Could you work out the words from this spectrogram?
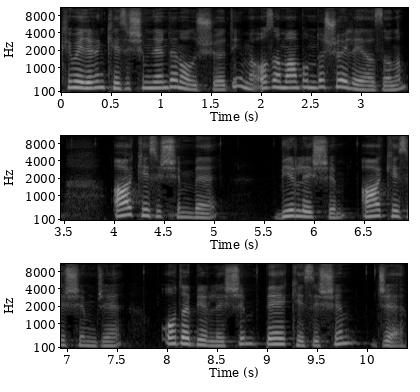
kümelerin kesişimlerinden oluşuyor değil mi? O zaman bunu da şöyle yazalım. A kesişim B birleşim A kesişim C o da birleşim B kesişim C.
